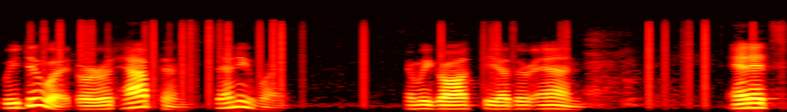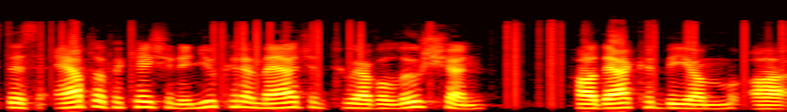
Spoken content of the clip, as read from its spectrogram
we do it, or it happens anyway. And we go out the other end. And it's this amplification, and you can imagine through evolution how that could be a, uh,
